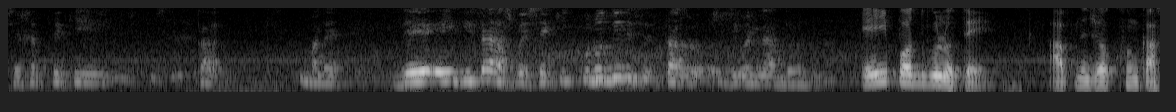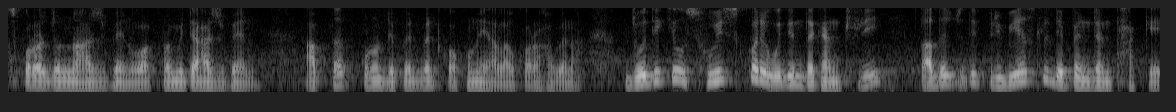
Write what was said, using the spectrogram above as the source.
সেক্ষেত্রে কি তার মানে যে এই ভিসায় আসবে সে কি কোনোদিনই তার ডিপেন্ডেন্ট আনতে পারবে না? এই পদগুলোতে আপনি যখন কাজ করার জন্য আসবেন ওয়ার্ক পারমিটে আসবেন, আপনার কোনো ডিপেন্ডেন্ট কখনোই অ্যালাউ করা হবে না। যদি কেউ সুইচ করে উইদিন দ্য কান্ট্রি তাদের যদি প্রিভিয়াসলি ডিপেন্ডেন্ট থাকে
